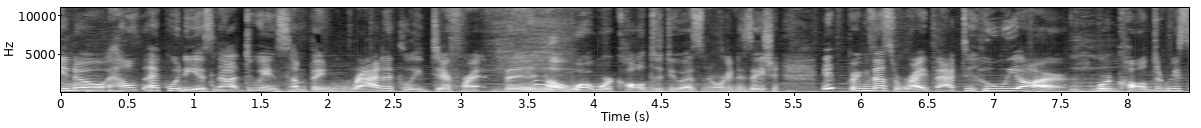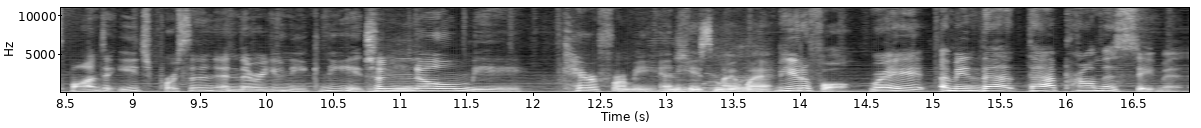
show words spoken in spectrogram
You know, health equity is not doing something radically different than no. what we're called to do as an organization. It brings us right back to who we are. Mm-hmm. We're called to respond to each person and their unique needs. To mm-hmm. know me, care for me, and ease my, my way. way. Beautiful, right? I mean, that that promise statement,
